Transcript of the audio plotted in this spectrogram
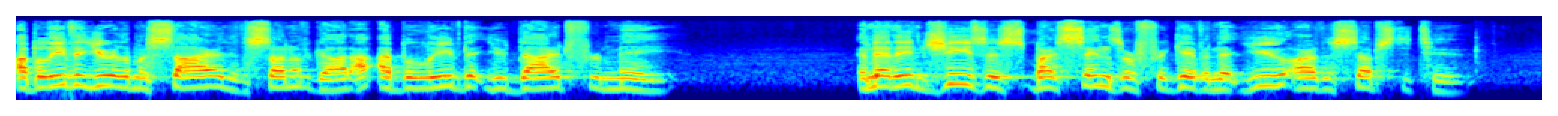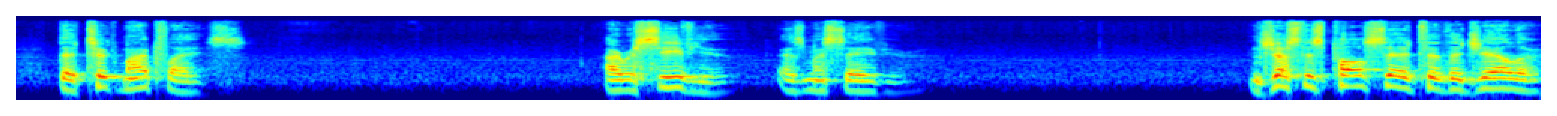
I believe that you're the Messiah, the Son of God. I, I believe that you died for me. And that in Jesus, my sins are forgiven, that you are the substitute. that took my place. I receive you as my Savior. And just as Paul said to the jailer,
